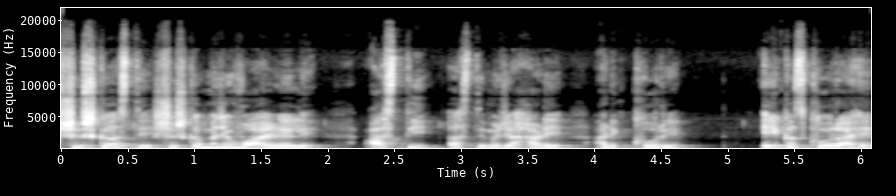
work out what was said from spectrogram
शुष्क अस्ती शुष्क म्हणजे वाळलेले. अस्ती अस्ती म्हणजे हाडे आणि खोरे. एकच खोरं आहे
